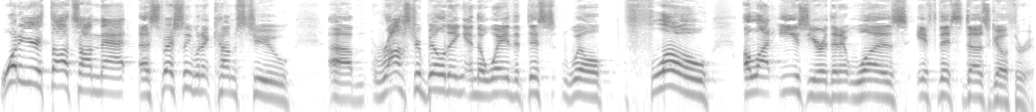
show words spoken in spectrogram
What are your thoughts on that, especially when it comes to um, roster building and the way that this will flow a lot easier than it was if this does go through.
